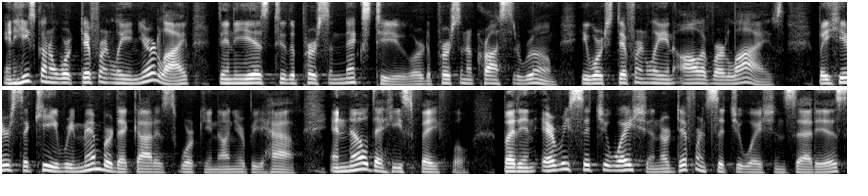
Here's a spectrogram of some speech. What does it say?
And he's going to work differently in your life than he is to the person next to you or the person across the room. He works differently in all of our lives. But here's the key remember that God is working on your behalf and know that he's faithful. But in every situation, or different situations, that is,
